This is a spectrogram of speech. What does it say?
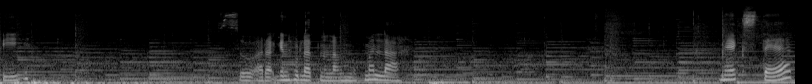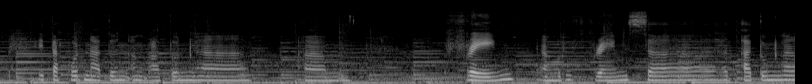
V. So ara ginhulat na lang magmala. Next step, itakod naton ang aton nga um, frame, ang roof frame sa aton nga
